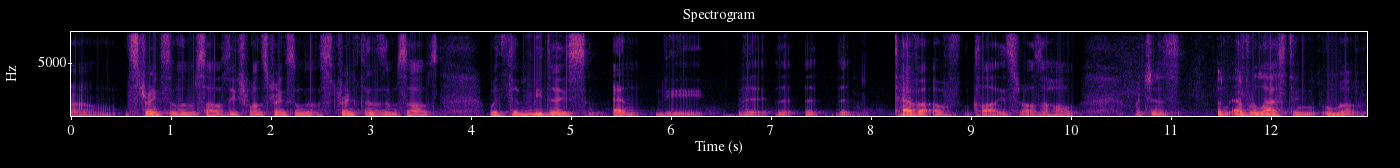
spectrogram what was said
um, strengthen themselves. Each one strengthens strengthens themselves with the midas and the the the, the, the teva of Klal Yisrael as a whole, which is an everlasting ummah,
